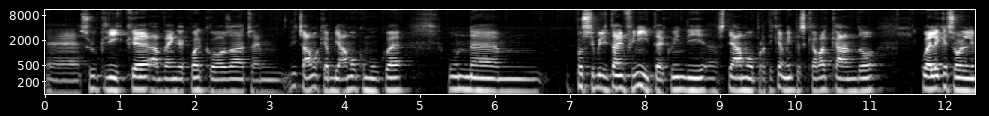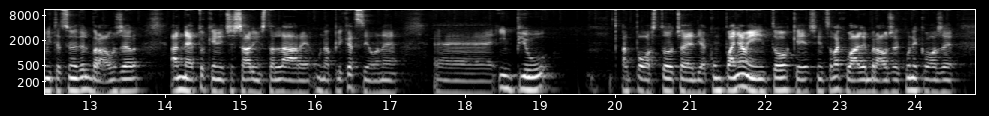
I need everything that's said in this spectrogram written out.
eh, sul click avvenga qualcosa, cioè diciamo che abbiamo comunque un, um, possibilità infinite, quindi eh, stiamo praticamente scavalcando quelle che sono le limitazioni del browser, al netto che è necessario installare un'applicazione eh, in più al posto, cioè di accompagnamento, che senza la quale il browser alcune cose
